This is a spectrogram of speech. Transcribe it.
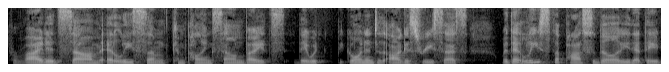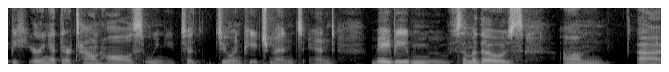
provided some, at least some compelling sound bites. They would be going into the August recess with at least the possibility that they'd be hearing at their town halls, we need to do impeachment and maybe move some of those um, uh,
